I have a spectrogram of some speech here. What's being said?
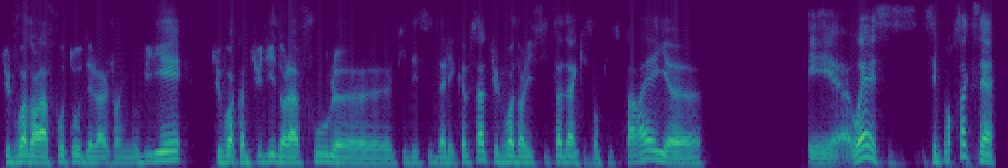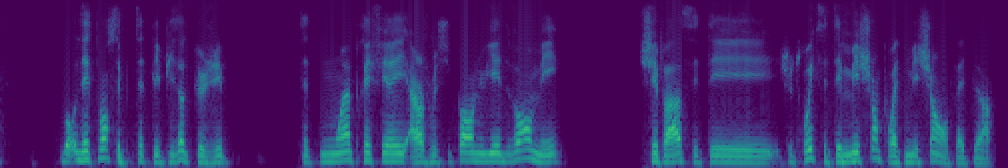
Tu le vois dans la photo de l'agent immobilier, tu vois comme tu dis dans la foule euh, qui décide d'aller comme ça, tu le vois dans les citadins qui sont tous pareils. euh, et euh, ouais, c'est c'est pour ça que c'est bon honnêtement c'est peut-être l'épisode que j'ai peut-être moins préféré. Alors je me suis pas ennuyé devant, mais je sais pas, c'était, je trouvais que c'était méchant pour être méchant en fait là,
